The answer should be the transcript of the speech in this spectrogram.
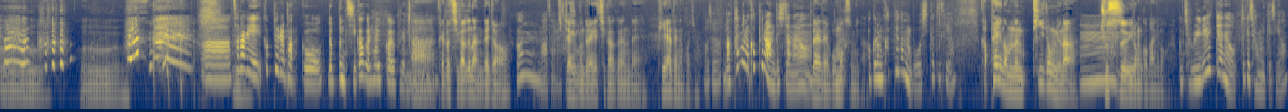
오, 오. 아, 차라리 커피를 받고 몇 분 지각을 할 걸 그랬나. 아, 그래도 지각은 안 되죠. 그건 맞아요. 직장인 분들에게 지각은 네, 피해야 되는 거죠. 맞아요. 낙타님은 커피를 안 드시잖아요. 네네, 못 먹습니다. 어, 그럼 카페 가면 뭐 시켜 드세요? 카페인 없는 티 종류나 음. 주스 이런 거 많이 먹어요. 그럼 졸릴 때는 어떻게 잠을 깨세요?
